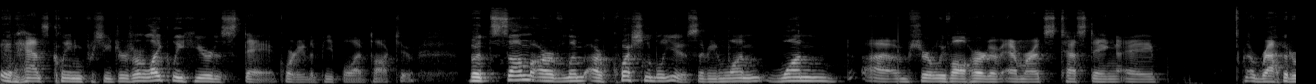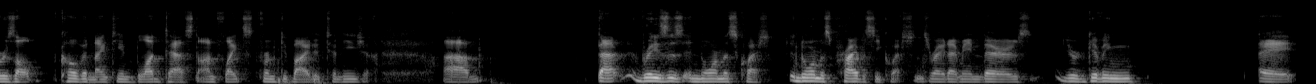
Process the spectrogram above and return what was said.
enhanced cleaning procedures are likely here to stay according to people I've talked to. But some are of lim- are questionable use. I mean, one one uh, I'm sure we've all heard of Emirates testing a a rapid result COVID 19 blood test on flights from Dubai to Tunisia. Um, that raises enormous question, enormous privacy questions, right? I mean, there's you're giving a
